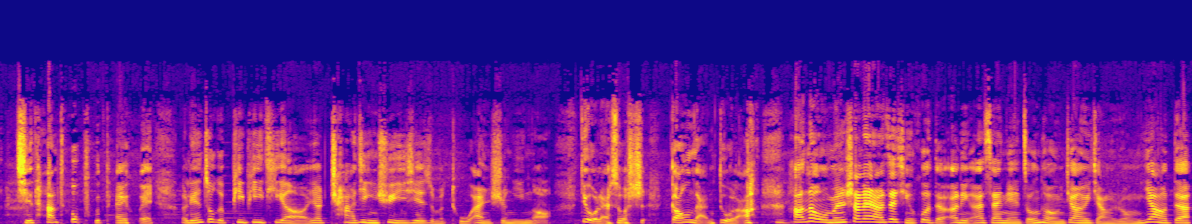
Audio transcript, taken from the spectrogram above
其他都不太会。我连做个 PPT 啊，要插进去一些什么图案、声音哦，对我来说是高难度了啊。好，那我们稍待啊，再请获得二零二三年总统教育奖荣耀的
